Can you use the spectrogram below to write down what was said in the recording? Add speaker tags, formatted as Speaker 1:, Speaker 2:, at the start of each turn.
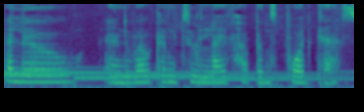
Speaker 1: Hello, and welcome to Life Happens podcast.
